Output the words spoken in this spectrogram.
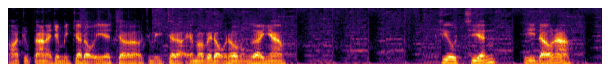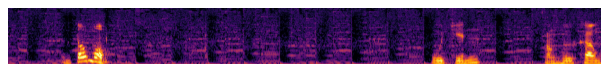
Đó, chúng ta lại chuẩn bị chờ đội, chờ, chuẩn bị chờ đợi em nói về độ thôi mọi người nha. Khiêu chiến thi đấu nào? Top 1 vui chiến phòng hư không.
